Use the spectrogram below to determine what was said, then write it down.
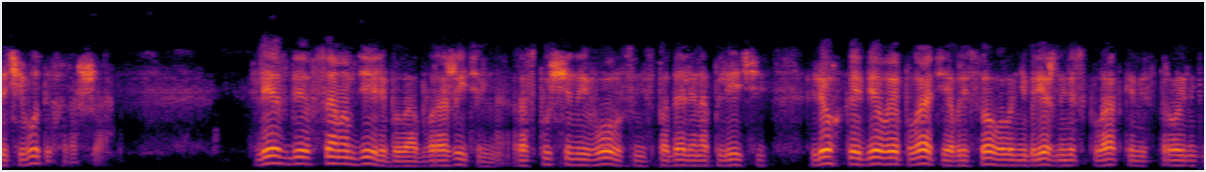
«Да чего ты хороша!» Лесбия в самом деле была обворожительна, распущенные волосы не спадали на плечи, легкое белое платье обрисовывало небрежными складками стройный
